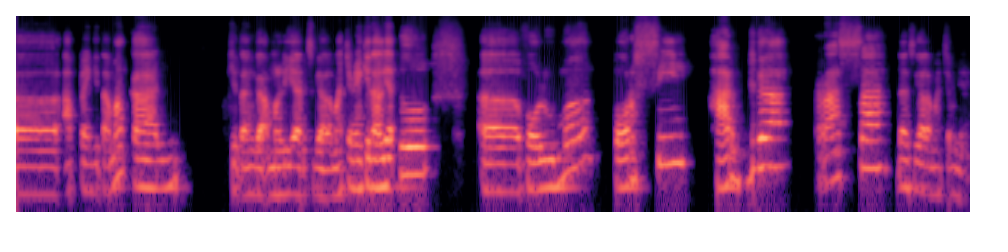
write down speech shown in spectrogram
uh, apa yang kita makan. kita nggak melihat segala macam. Yang kita lihat tuh uh, volume, porsi, harga, rasa dan segala macamnya.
